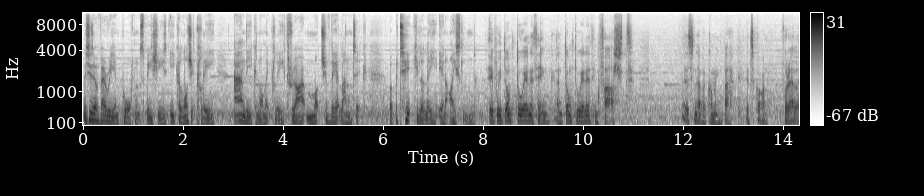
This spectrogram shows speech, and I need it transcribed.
This is a very important species ecologically and economically throughout much of the Atlantic, but particularly in Iceland. If we don't do anything and don't do anything fast, it's never coming back. It's gone forever.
